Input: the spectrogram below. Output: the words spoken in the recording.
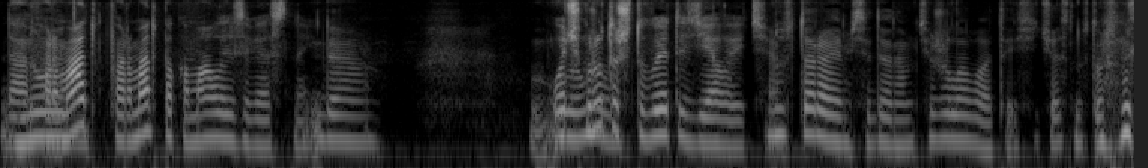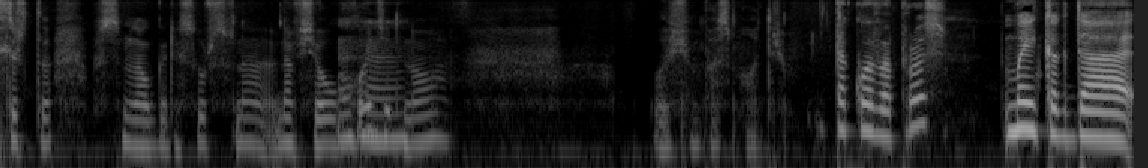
Да, Но- формат, формат пока малоизвестный. Да. Очень Ну, круто, что вы это делаете. Ну, сейчас, да, нам тяжеловато, если честно, в том смысле, что просто много ресурсов на, на все уходит, Мгм. но, в общем, посмотрим. Такой вопрос. Мы когда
